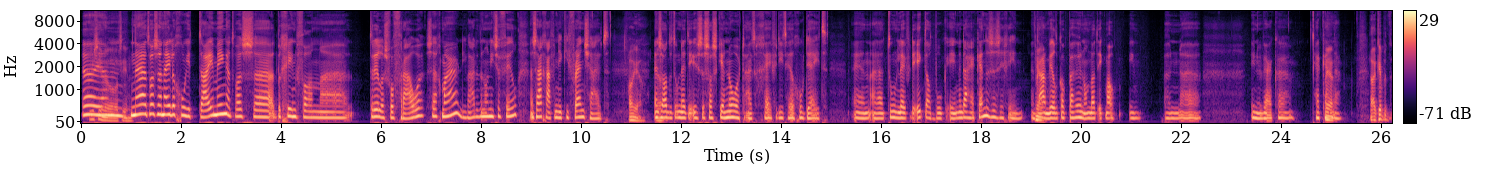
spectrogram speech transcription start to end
Hier zien we wel wat in. Nou, het was een hele goede timing. Het was eh, het begin van eh, thrillers voor vrouwen, zeg maar. Die waren er nog niet zoveel. En zij gaven Nicky French uit. oh ja. En ja. ze hadden toen net de eerste Saskia Noord uitgegeven die het heel goed deed. En uh, toen leverde ik dat boek in en daar herkenden ze zich in. En Ja. daarom wilde ik ook bij hun, omdat ik me ook in hun, eh, in hun werk eh, herkende. Nou, ik heb het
